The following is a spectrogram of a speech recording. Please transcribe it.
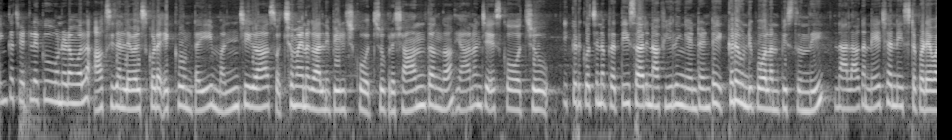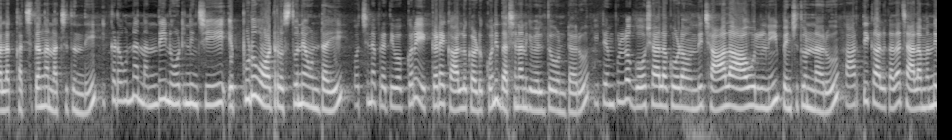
ఇంకా చెట్లు ఎక్కువ ఉండడం వల్ల ఆక్సిజన్ లెవెల్స్ కూడా ఎక్కువ ఉంటాయి. మంచిగా స్వచ్ఛమైన గాలిని పీల్చుకోవచ్చు ప్రశాంతంగా ధ్యానం చేసుకోవచ్చు. ఇక్కడికి వచ్చిన ప్రతిసారి నా ఫీలింగ్ ఏంటంటే ఇక్కడే ఉండిపోవాలనిపిస్తుంది. నాలాగా నేచర్ని ఇష్టపడే వాళ్ళకి ఖచ్చితంగా నచ్చుతుంది. ఇక్కడ ఉన్న నంది నోటి నుంచి ఎప్పుడూ వాటర్ వస్తూనే ఉంటాయి. వచ్చిన ప్రతి ఒక్కరు ఇక్కడే కాళ్ళు కడుక్కొని దర్శనానికి వెళ్తూ ఉంటారు. ఈ టెంపుల్లో గోశాల కూడా ఉంది. చాలా ఆవుల్ని పెంచుతున్నారు. కార్తీకాలు కదా చాలా మంది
